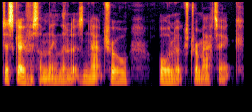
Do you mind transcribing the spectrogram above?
Just go for something that looks natural or looks dramatic.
